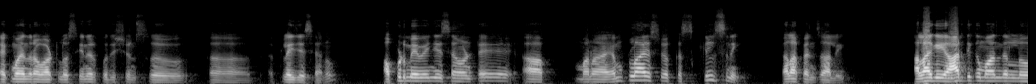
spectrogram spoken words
టెక్ మహేంద్ర వాటిలో సీనియర్ పొజిషన్స్ ప్లే చేశాను. అప్పుడు మేము ఏం చేసామంటే మన ఎంప్లాయీస్ యొక్క స్కిల్స్ని ఎలా పెంచాలి? అలాగే ఆర్థిక మాంద్యంలో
